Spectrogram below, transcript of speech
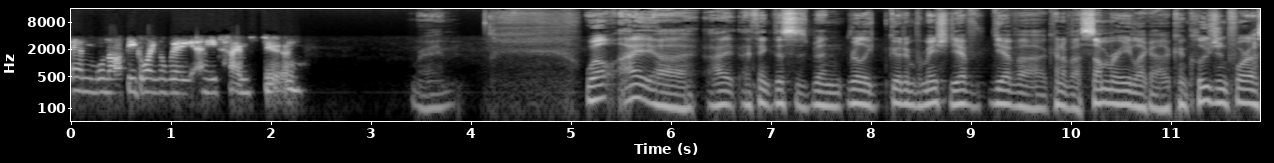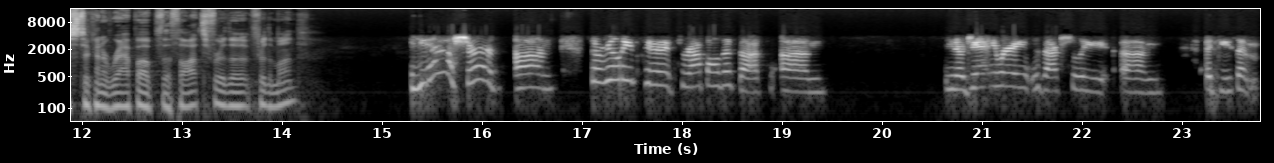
and will not be going away anytime soon. Right. Well, I, uh, I I think this has been really good information. Do you have do you have a kind of a summary, like a conclusion for us to kind of wrap up the thoughts for the for the month? Yeah, sure. Um, so really, to to wrap all this up, um, you know, January was actually um, a decent.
